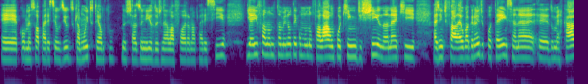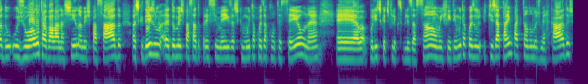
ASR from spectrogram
É, começou a aparecer os yields que há muito tempo nos Estados Unidos, né, lá fora não aparecia. E aí falando também não tem como não falar um pouquinho de China, né, que a gente fala é uma grande potência, né, é, do mercado. O João estava lá na China mês passado. Acho que desde é, do mês passado para esse mês, acho que muita coisa aconteceu, né? É, política de flexibilização, enfim, tem muita coisa que já está impactando nos mercados.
